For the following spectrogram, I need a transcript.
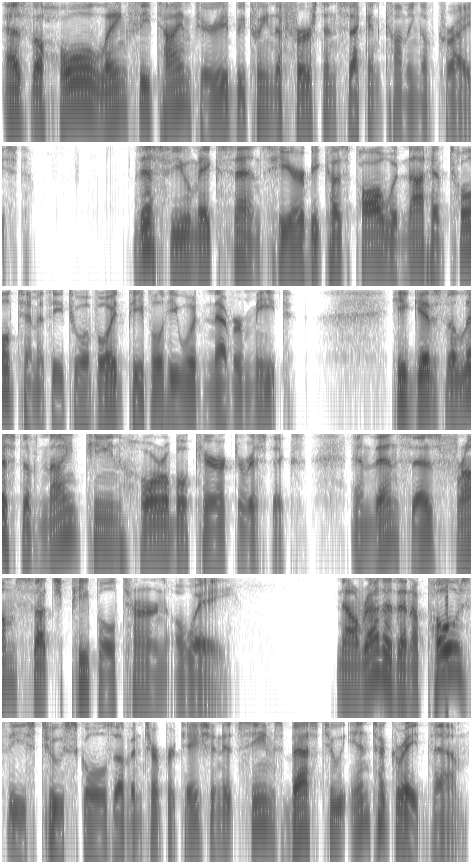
as the whole lengthy time period between the first and second coming of Christ. This view makes sense here because Paul would not have told Timothy to avoid people he would never meet. He gives the list of 19 horrible characteristics and then says, From such people turn away. Now, rather than oppose these two schools of interpretation, it seems best to integrate them.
